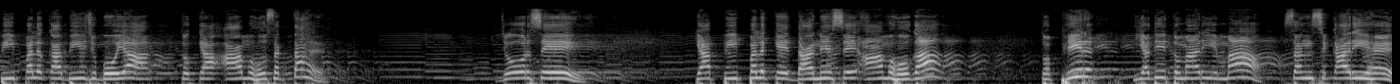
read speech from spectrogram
पीपल का बीज बोया तो क्या आम हो सकता है? ज़ोर से, क्या पीपल के दाने से आम होगा? तो फिर यदि तुम्हारी माँ संस्कारी है,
